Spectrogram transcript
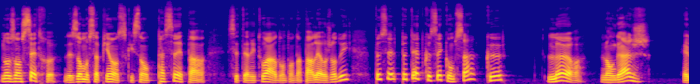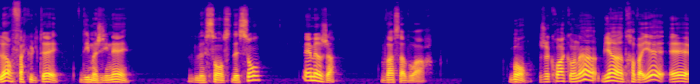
nos ancêtres, les Homo sapiens qui sont passés par ces territoires dont on a parlé aujourd'hui, peut-être que c'est comme ça que leur langage et leur faculté d'imaginer le sens des sons émergea. Va savoir. Bon, je crois qu'on a bien travaillé et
